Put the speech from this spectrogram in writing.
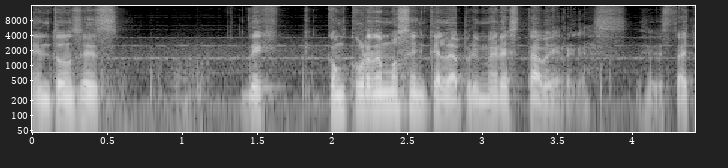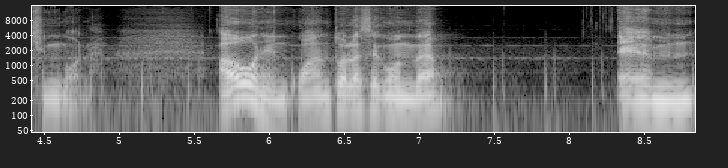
Entonces, concordemos en que la primera está vergas, está chingona. Ahora, en cuanto a la segunda, em,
